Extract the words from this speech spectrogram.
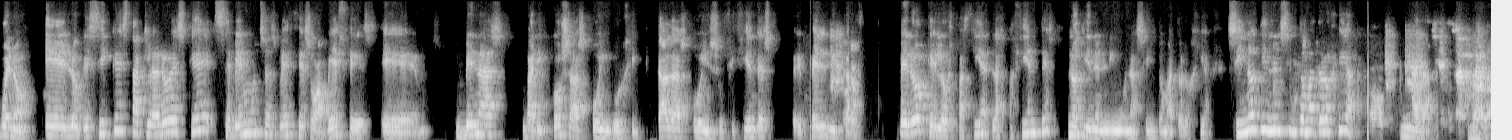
Bueno, eh, lo que sí que está claro es que se ven muchas veces o a veces eh, venas varicosas o ingurgitadas o insuficientes eh, pélvicas, pero que los las pacientes no tienen ninguna sintomatología. Si no tienen sintomatología, nada. nada.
